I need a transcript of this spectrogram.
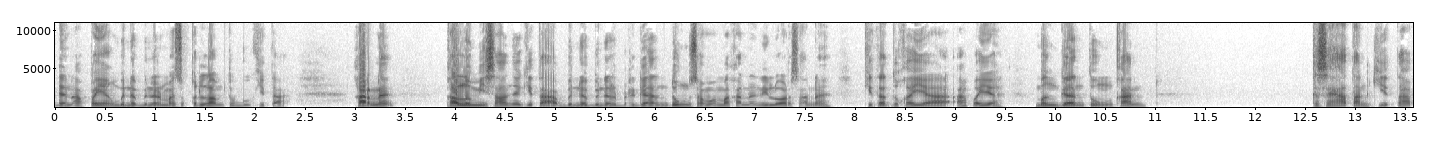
dan apa yang bener-bener masuk ke dalam tubuh kita. Karena kalau misalnya kita bener-bener bergantung sama makanan di luar sana kita tuh kayak apa ya menggantungkan kesehatan kita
